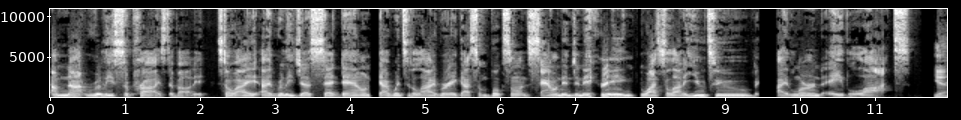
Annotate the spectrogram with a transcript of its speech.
I'm not really surprised about it. So I, I really just sat down. I went to the library, got some books on sound engineering, watched a lot of YouTube. I learned a lot. Yeah.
